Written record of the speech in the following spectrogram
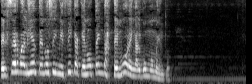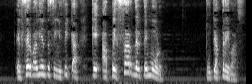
El ser valiente no significa que no tengas temor en algún momento. El ser valiente significa que a pesar del temor, tú te atrevas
